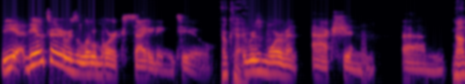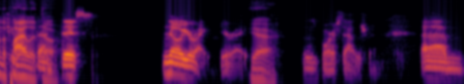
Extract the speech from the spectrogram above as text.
the The Outsider was a little more exciting too. Okay, There was more of an action. Um, not in the pilot though. This. No, you're right. You're right. Yeah, It was more establishment. Um,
